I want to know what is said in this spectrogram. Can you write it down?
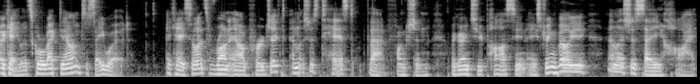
Okay, let's scroll back down to say word. Okay, so let's run our project and let's just test that function. We're going to pass in a string value and let's just say hi.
